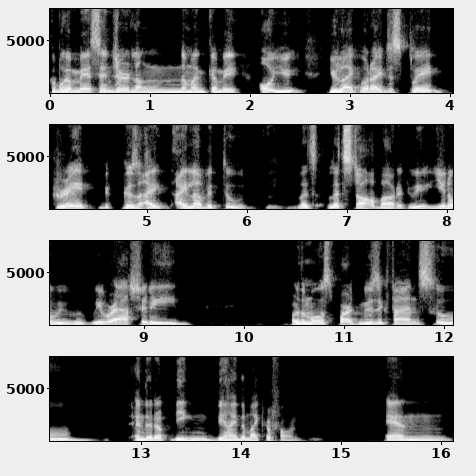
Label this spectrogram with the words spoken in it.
kumbaga messenger lang naman kami. Oh you you like what i just played? Great because i i love it too. Let's let's talk about it. We you know we we were actually for the most part music fans who ended up being behind the microphone. And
